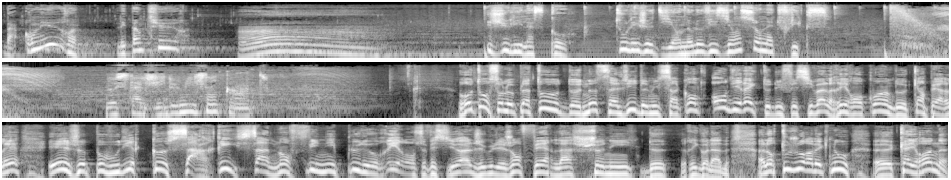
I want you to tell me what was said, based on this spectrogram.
Bah, au mur, les peintures. Ah. Julie Lascaux, tous les jeudis en holovision sur Netflix. Nostalgie 2050. Retour sur le plateau de Nostalgie 2050 en direct du festival Rire en Coin de Quimperlé et je peux vous dire que ça rit, ça n'en finit plus de rire dans ce festival. J'ai vu les gens faire la chenille de rigolade. Alors toujours avec nous, euh, Kyron,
